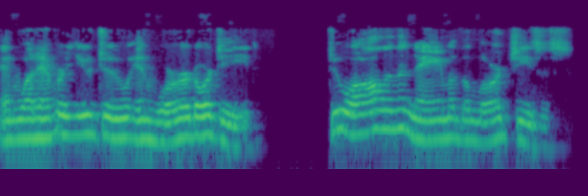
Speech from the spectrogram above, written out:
And whatever you do in word or deed, do all in the name of the Lord Jesus,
